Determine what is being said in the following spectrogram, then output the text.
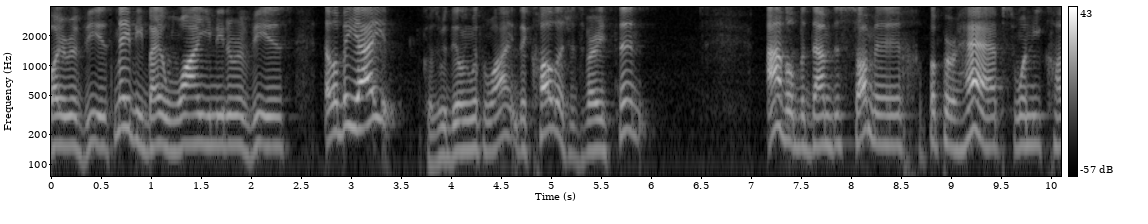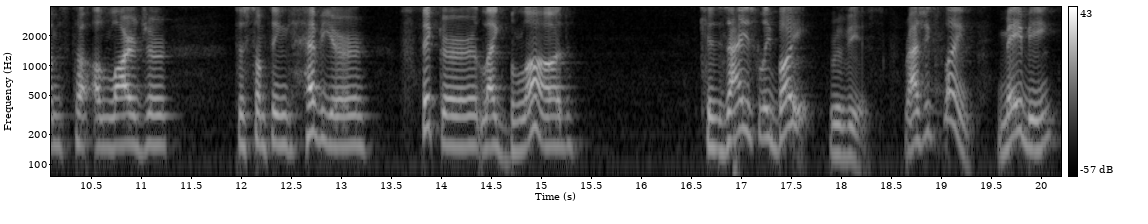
boy revius, maybe by wine you need a revius because we're dealing with wine. The kolish, it's very thin. Samich, but perhaps when it comes to a larger, to something heavier, thicker, like blood, kizayis liboy reveals. Rashi explains, maybe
